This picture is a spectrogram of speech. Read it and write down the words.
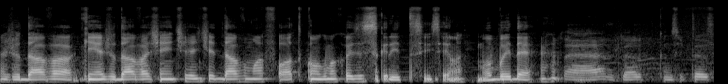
ajudava, quem ajudava a gente, a gente dava uma foto com alguma coisa escrita, assim, sei lá. Uma boa ideia. Claro, claro, com certeza.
